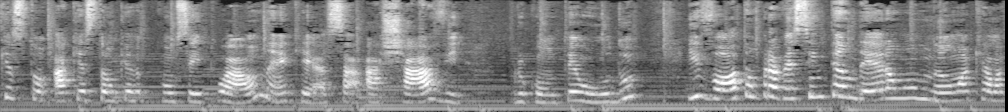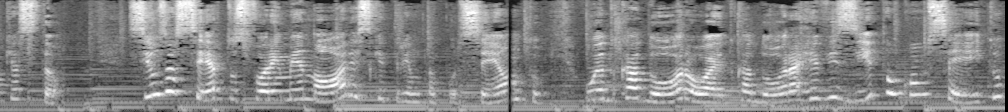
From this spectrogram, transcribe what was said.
questão, a questão é conceitual, né? Que é essa, a chave para o conteúdo, e votam para ver se entenderam ou não aquela questão. Se os acertos forem menores que 30%, o educador ou a educadora revisita o conceito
